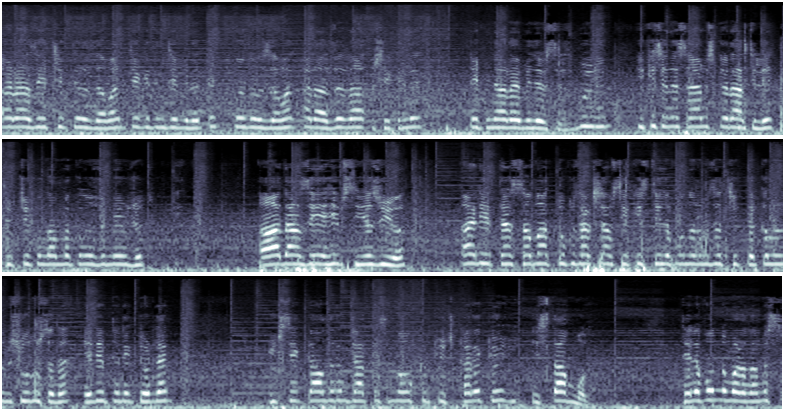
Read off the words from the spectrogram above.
Araziye çıktığınız zaman ceketin cebine tık koyduğunuz zaman arazide rahat bir şekilde defini arayabilirsiniz. Bu ürün 2 sene servis garantili. Türkçe kullanma kılavuzu mevcut. A'dan Z'ye hepsi yazıyor. Ayrıca sabah 9 akşam 8 telefonlarımız açık takılınız bir şey olursa da hedef dedektörden Yüksek Kaldırım Caddesi No 43 Karaköy İstanbul. Telefon numaralarımız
